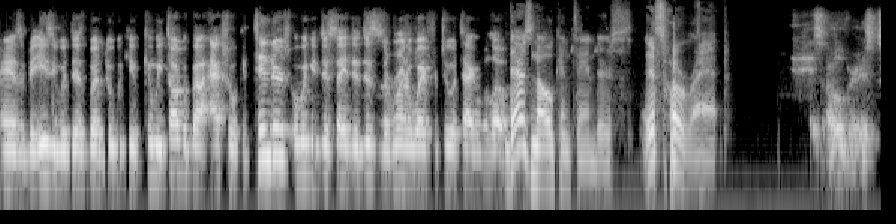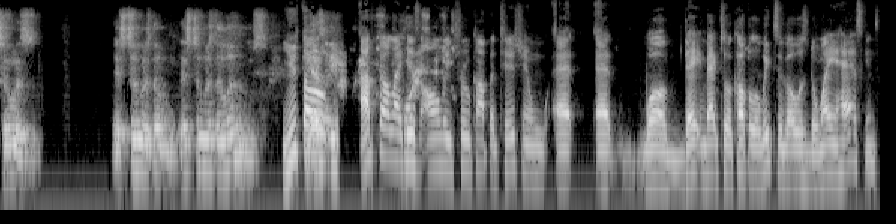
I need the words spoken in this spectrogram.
their hands and be easy with this. But do we can, can we talk about actual contenders, or we can just say that this is a runaway for Tua Tagovailoa? There's no contenders. It's a wrap. It's over. It's two is. It's two is the. It's two is the lose. You thought I felt like his only true competition at at well dating back to a couple of weeks ago was Dwayne Haskins.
